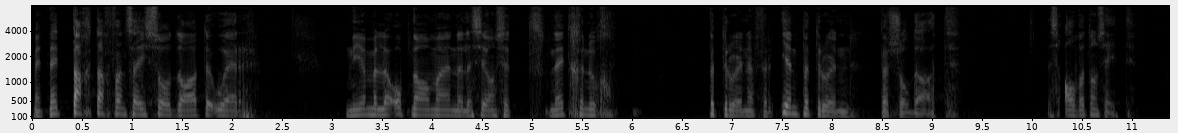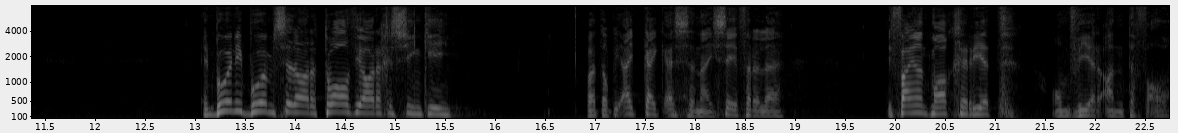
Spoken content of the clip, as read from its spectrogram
met net 80 van sy soldate oor neem hulle opname en hulle sê ons het net genoeg patrone vir een patroon per soldaat. Dis al wat ons het. En bo in die boom sit daar 'n 12-jarige seentjie wat op die uitkyk is en hy sê vir hulle die vyand maak gereed om weer aan te val.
